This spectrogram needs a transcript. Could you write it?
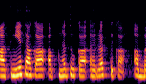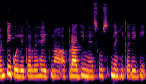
आत्मीयता का, अपनत्व का, रक्त का। अब बंटी को लेकर वह इतना अपराधी महसूस नहीं करेगी।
